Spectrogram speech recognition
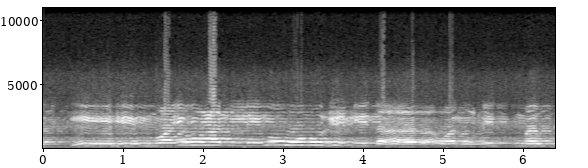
ويزكيهم ويعلمهم الكتاب والحكمة.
